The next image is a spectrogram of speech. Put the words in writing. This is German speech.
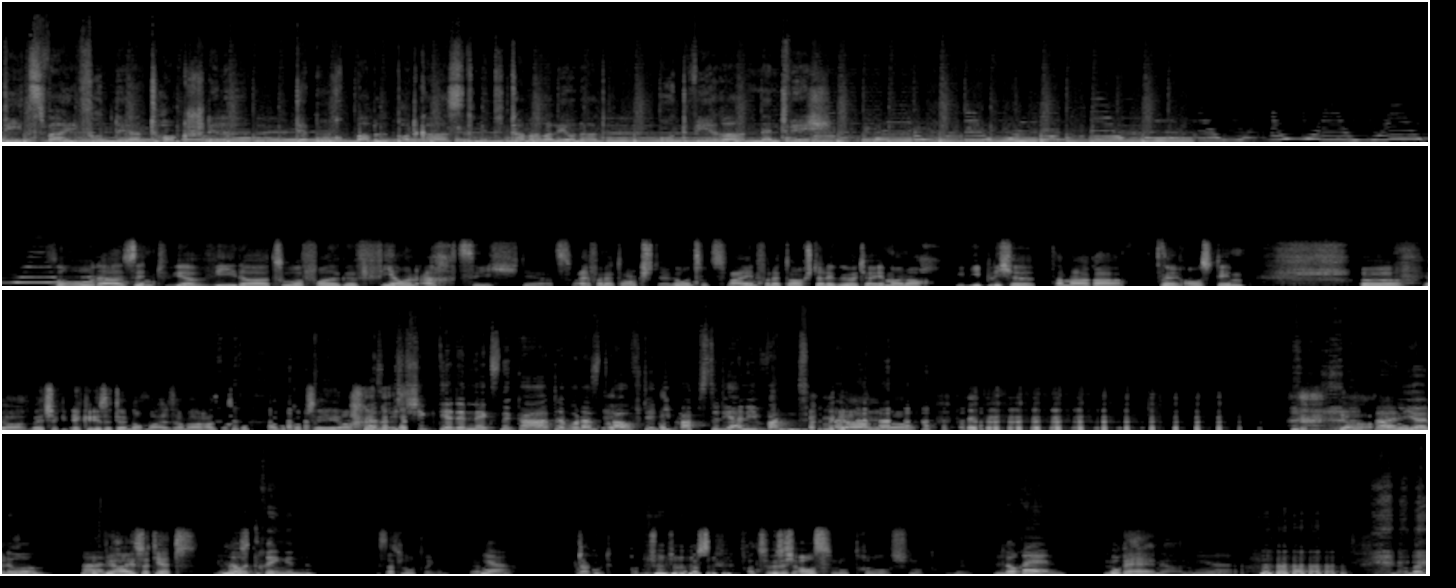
Die zwei von der Talkstelle. Der Buchbubble Podcast mit Tamara Leonhardt und Vera Nentwich. So, da sind wir wieder zur Folge 84 der zwei von der Talkstelle. Und zu zweien von der Talkstelle gehört ja immer noch die liebliche Tamara ne, aus dem äh, ja, welche Ecke ist es denn nochmal, Samara? Sag mal, wo kommst du her? Also ich schicke dir demnächst eine Karte, wo das draufsteht, die babst du dir an die Wand. ja, genau. ja, hallo. hallo. Und wie heißt es jetzt? Wie Lothringen. Ist das Lothringen? Ja. ja. Na gut. Und wie spricht man das Französisch aus? Lothringen? Nee. Lorraine. Lorraine, ja. Lorraine. ja.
